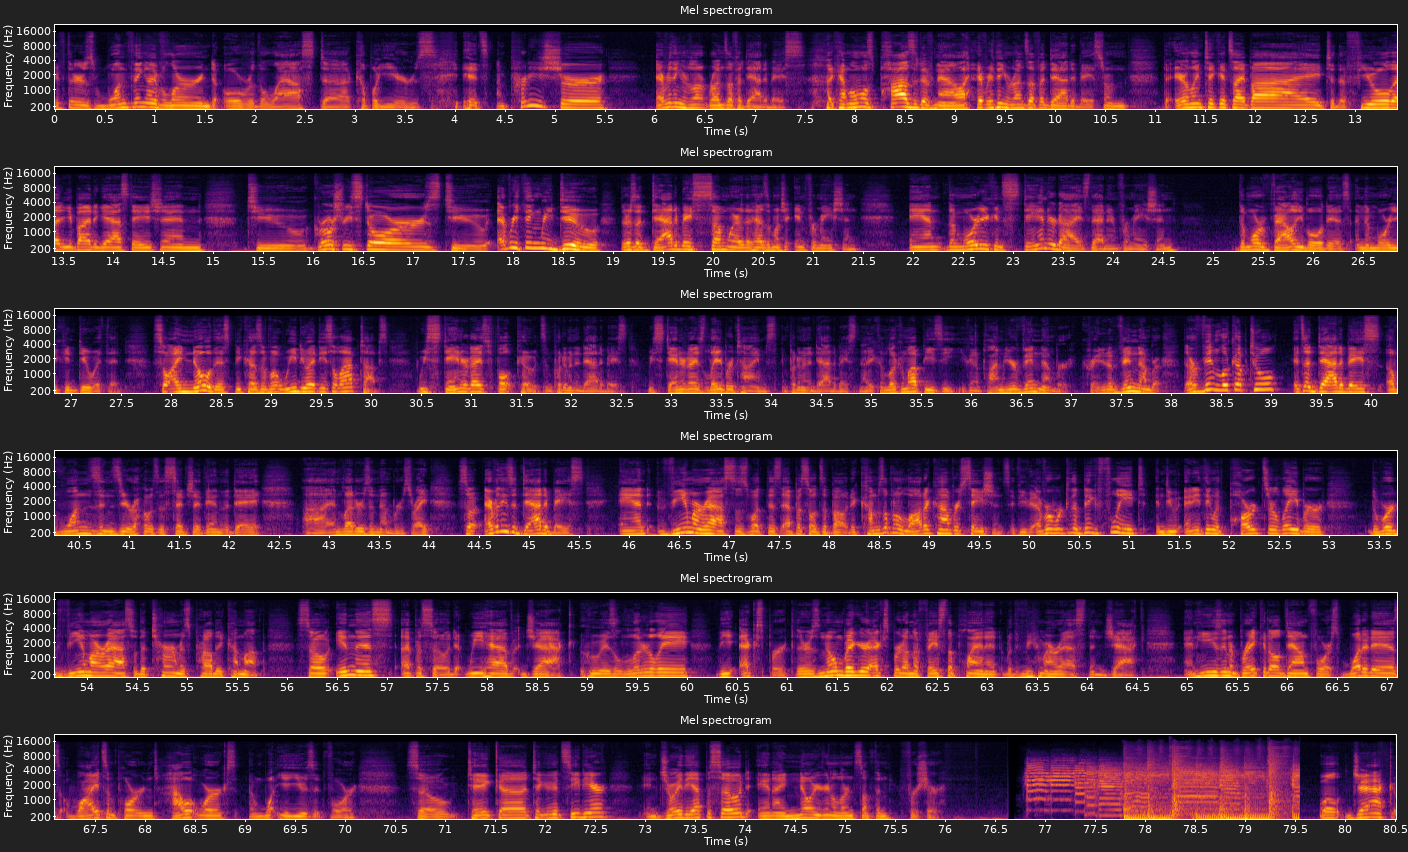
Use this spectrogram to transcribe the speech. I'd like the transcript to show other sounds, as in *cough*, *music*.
if there's one thing I've learned over the last uh, couple years, *laughs* it's I'm pretty sure everything runs off a database. *laughs* Like I'm almost positive now *laughs* everything runs off a database from the airline tickets I buy to the fuel that you buy at a gas station to grocery stores to everything we do, there's a database somewhere that has a bunch of information. And the more you can standardize that information, the more valuable it is and the more you can do with it. So I know this because of what we do at Diesel Laptops. We standardize fault codes and put them in a database. We standardize labor times and put them in a database. Now you can look them up easy. You can apply them to your VIN number. Created a VIN number. Our VIN lookup tool, it's a database of ones and zeros *laughs* essentially at the end of the day uh, and letters and numbers, right? So everything's a database. And VMRS is what this episode's about. It comes up in a lot of conversations. If you've ever worked with a big fleet and do anything with parts or labor, the word VMRS or the term has probably come up. So in this episode, we have Jack, who is literally the expert. There's no bigger expert on the face of the planet with VMRS than Jack. And he's going to break it all down for us what it is, why it's important, how it works, and what you use it for. So take, uh, take a good seat here, enjoy the episode, and I know you're going to learn something for sure. Well, Jack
